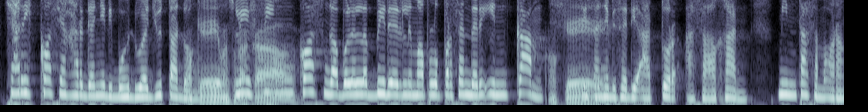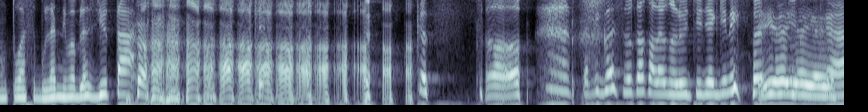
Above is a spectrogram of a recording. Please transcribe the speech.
Cari kos yang harganya di bawah 2 juta dong. Masuk Living akal. cost nggak boleh lebih dari 50% dari income. Oke. Sisanya bisa diatur asalkan minta sama orang tua sebulan 15 juta." Kesel. Tapi gue suka kalau ngelucunya gini. Iya iya iya. iya.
